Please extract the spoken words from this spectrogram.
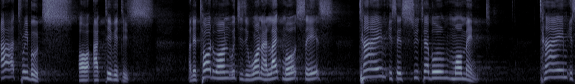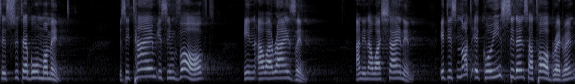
attributes or activities. And the third one, which is the one I like most, says time is a suitable moment. Time is a suitable moment. You see, time is involved in our rising and in our shining. It is not a coincidence at all, brethren,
